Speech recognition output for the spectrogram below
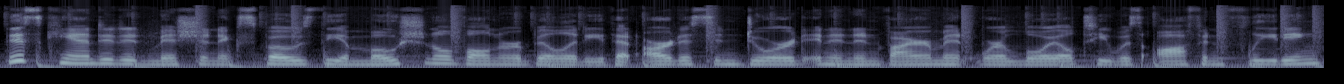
this candid admission exposed the emotional vulnerability that artists endured in an environment where loyalty was often fleeting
